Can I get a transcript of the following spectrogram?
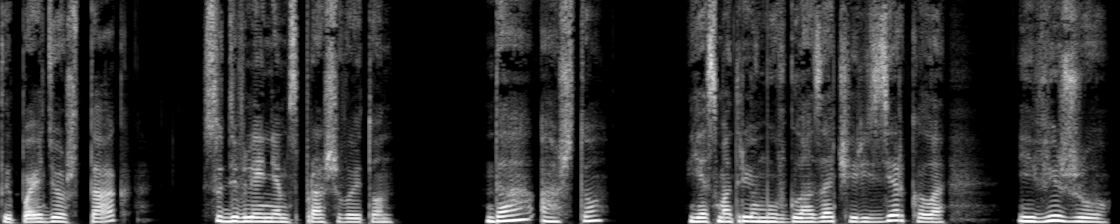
«Ты пойдешь так?» — с удивлением спрашивает он. «Да, а что?» Я смотрю ему в глаза через зеркало и вижу,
